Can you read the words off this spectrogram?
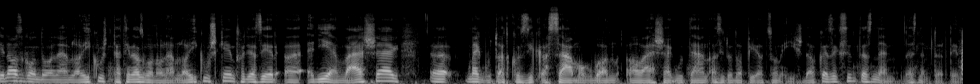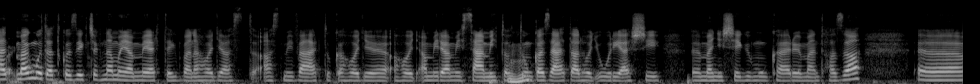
én azt gondolnám laikus, tehát én azt gondolnám laikusként, hogy azért egy ilyen válság megmutatkozik a számokban a válság után az irodapiacon is. De akkor ezek szerint ez nem, ez nem történt hát meg. megmutatkozik, csak nem olyan mértékben, ahogy azt, azt mi vártuk, ahogy, ahogy amire mi számítottunk uh-huh. azáltal, hogy óriási mennyiségű munkaerő ment haza. Ö,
